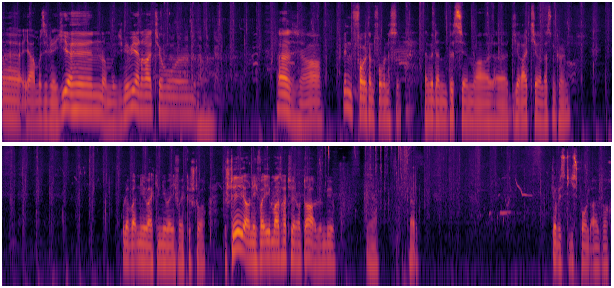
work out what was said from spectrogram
Äh, ja, muss ich wieder hier hin, dann muss ich mir wieder ein Reittier holen. Ja. Äh, ja, bin voll ganz froh, wenn, das, wenn wir dann ein bisschen mal äh, die Reittiere lassen können. Oder war, nee, war ich, nee, war ich, war ich gestorben. Verstehe ich auch nicht, weil eben war das Reittier noch da. Irgendwie. Ja. Geil. Ich glaube, es despawnt einfach.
